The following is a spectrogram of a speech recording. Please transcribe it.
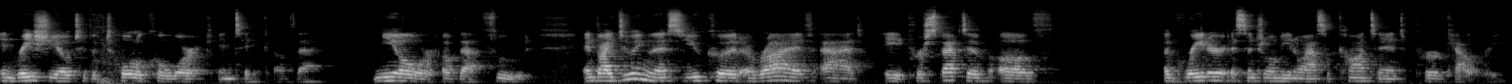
in ratio to the total caloric intake of that meal or of that food. And by doing this, you could arrive at a perspective of a greater essential amino acid content per calorie.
